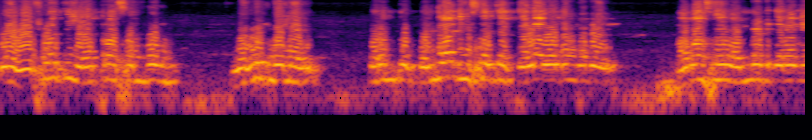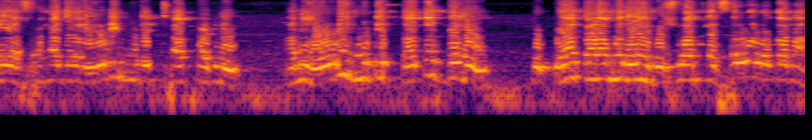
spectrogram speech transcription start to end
या विश्वाची यात्रा संपून निघून गेले. परंतु पंधरा दिवसाच्या कालावधीमध्ये बाबासाहेब आंबेडकरांनी या समाजावर एवढी मोठी छाप पाडली आणि एवढी मोठी ताकद दिली की त्या काळामध्ये या विश्वातल्या सर्व लोकांना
